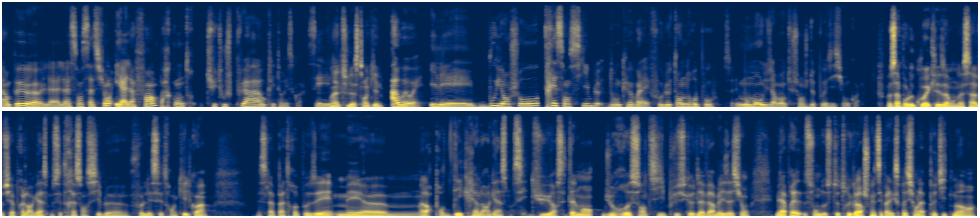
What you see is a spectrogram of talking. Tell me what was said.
un peu euh, la, la sensation. Et à la fin, par contre, tu touches plus à, au clitoris. Quoi. Ouais, tu laisses tranquille. Ah ouais, ouais. Il est bouillant chaud, très sensible. Donc euh, voilà, il faut le temps de repos. C'est le moment où généralement tu changes de position. Quoi. Ça, pour le coup, avec les hommes, on a ça aussi. Après l'orgasme, c'est très sensible. euh, faut le laisser tranquille, quoi. Laisse la patte reposer. Mais euh, alors, pour décrire l'orgasme, c'est dur. C'est tellement du ressenti plus que de la verbalisation. Mais après, ce truc, alors je connaissais pas l'expression la petite mort.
